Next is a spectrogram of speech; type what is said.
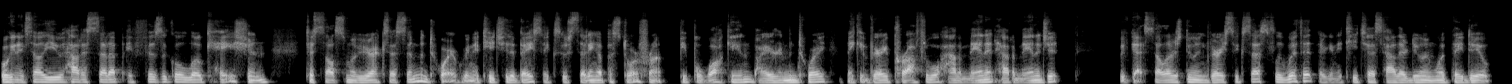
We're going to tell you how to set up a physical location to sell some of your excess inventory. We're going to teach you the basics of setting up a storefront. People walk in, buy your inventory, make it very profitable, how to man it, how to manage it. We've got sellers doing very successfully with it. They're going to teach us how they're doing what they do.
